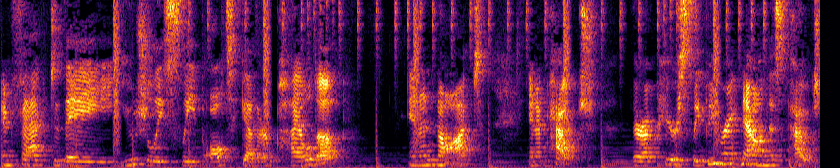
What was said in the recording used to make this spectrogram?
In fact, they usually sleep all together, piled up in a knot in a pouch. They're up here sleeping right now in this pouch.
